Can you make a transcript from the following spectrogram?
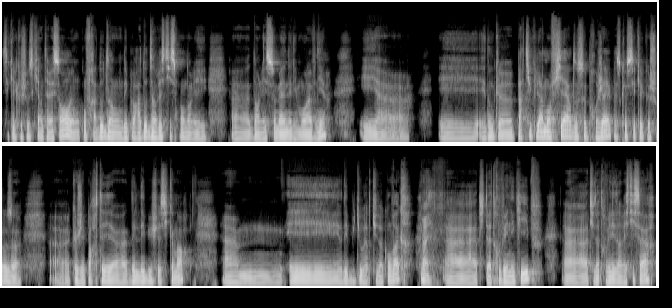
c'est quelque chose qui est intéressant et on, fera d'autres, on déploiera d'autres investissements dans les euh, dans les semaines et les mois à venir et euh, et, donc particulièrement fier de ce projet parce que c'est quelque chose que j'ai porté dès le début chez Sycomore. et au début, tu dois, tu dois convaincre, ouais. tu dois trouver une équipe, tu dois trouver les investisseurs.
